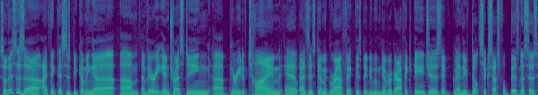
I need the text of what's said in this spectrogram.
So this is, uh, I think, this is becoming a, um, a very interesting uh, period of time uh, as this demographic, this baby boom demographic, ages. They've and they've built successful businesses,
